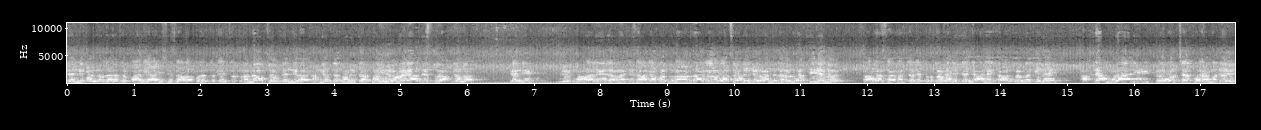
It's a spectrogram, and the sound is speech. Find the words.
त्यांनी भंडारदऱ्याचं पाणी ऐंशी सालापर्यंत त्यांच्याकडे नव्हतं. त्यांनी वाटून घेतलं. दोन्ही तर्फ हिरवेगार दिसतोय आपल्याला. त्यांनी महाराजांनी धरणाची जागा बदलून अर्धा गाव वाचवले निळवंड धरण वरती नेलं. सावंत साहेबांच्या नेतृत्वाखाली त्यांनी अनेक आंदोलन केले. आपल्या मुळा आणि इकडे वरच्या खोऱ्यामध्ये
